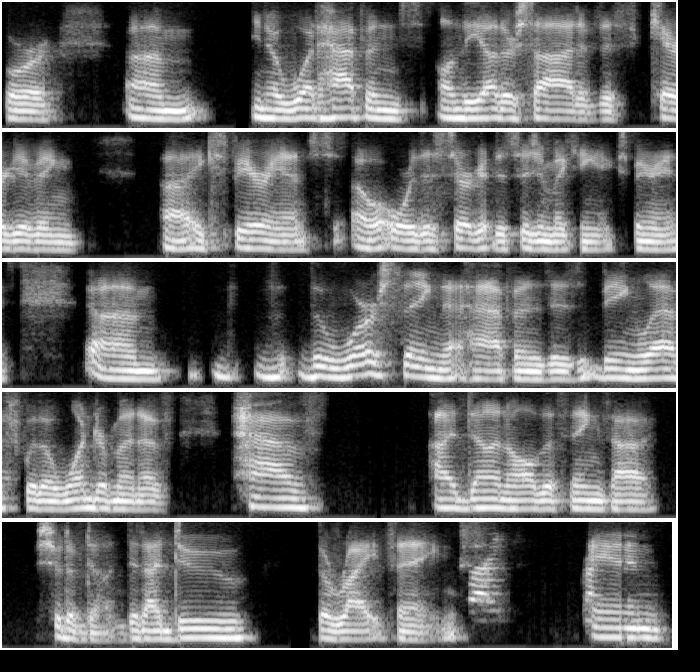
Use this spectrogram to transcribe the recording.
for um, you know what happens on the other side of this caregiving uh, experience or, or this surrogate decision making experience um, th- the worst thing that happens is being left with a wonderment of have I done all the things I should have done? Did I do the right things? Right. Right. And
